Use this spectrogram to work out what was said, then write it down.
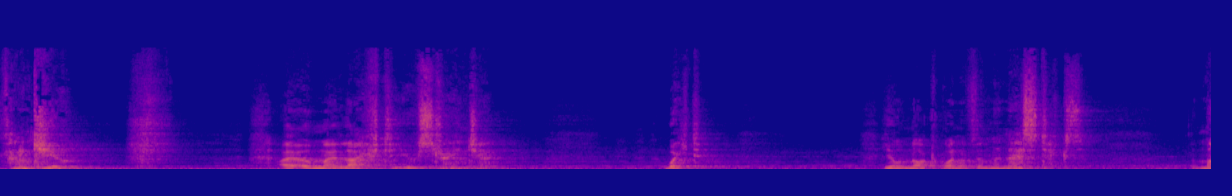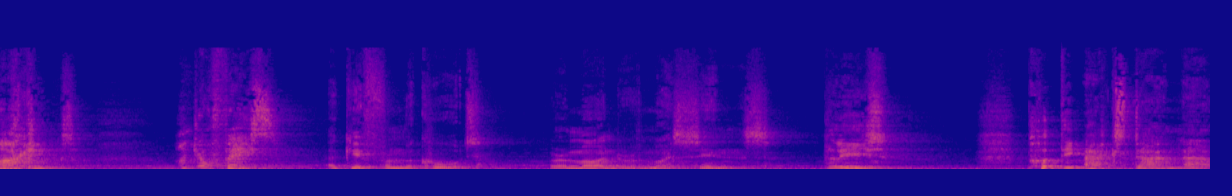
Thank you. I owe my life to you, stranger. Wait. You're not one of the monastics. The markings on your face. A gift from the court. A reminder of my sins. Please, put the axe down now.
